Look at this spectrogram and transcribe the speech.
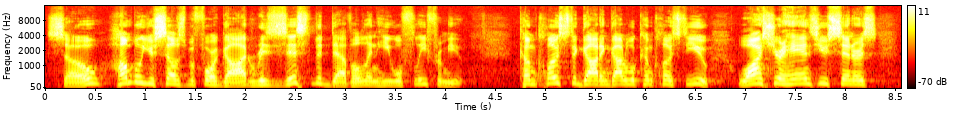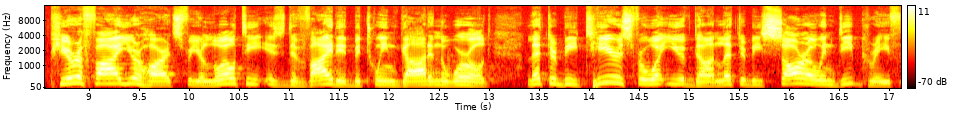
So, humble yourselves before God, resist the devil, and he will flee from you. Come close to God, and God will come close to you. Wash your hands, you sinners. Purify your hearts, for your loyalty is divided between God and the world. Let there be tears for what you have done. Let there be sorrow and deep grief.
